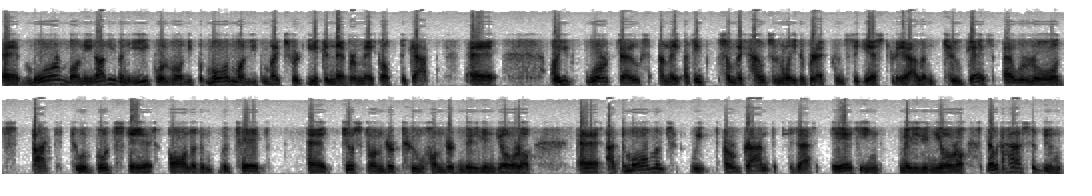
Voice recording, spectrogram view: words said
uh, more money, not even equal money, but more money than Wexford, you can never make up the gap. Uh, I've worked out, and I, I, think some of the council might have referenced it yesterday, Alan, to get our roads back to a good state, all of them, will take uh, just under 200 million euro. Uh, at the moment, we, our grant is at 18 million euro. Now, it has to do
